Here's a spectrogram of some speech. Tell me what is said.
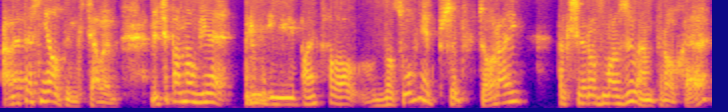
Ale też nie o tym chciałem. Wiecie panowie i państwo, dosłownie przedwczoraj tak się rozmarzyłem trochę,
